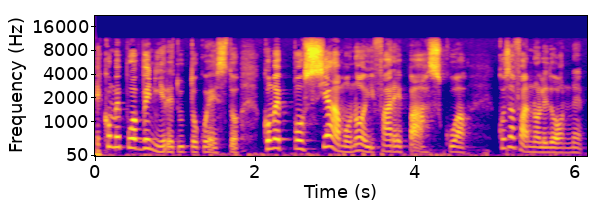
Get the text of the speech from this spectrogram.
E come può avvenire tutto questo? Come possiamo noi fare Pasqua? Cosa fanno le donne?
